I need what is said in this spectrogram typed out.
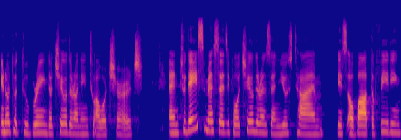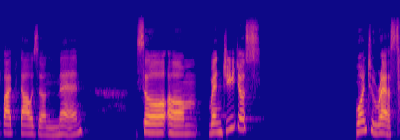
in order to bring the children into our church. And today's message for children's and youth time is about the feeding 5,000 men. So um, when Jesus went to rest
